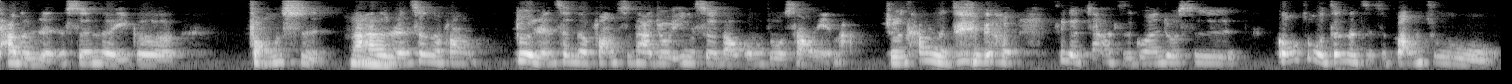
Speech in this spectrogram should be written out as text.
他的人生的一个方式，那他的人生的方、嗯、对人生的方式，他就映射到工作上面嘛，就是他们的这个这个价值观，就是工作真的只是帮助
